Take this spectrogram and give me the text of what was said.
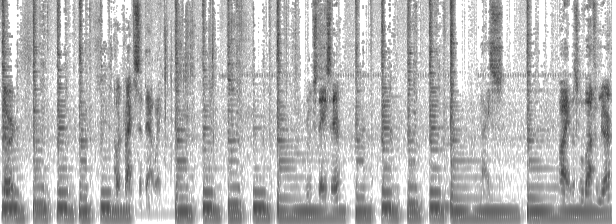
third. I would practice it that way. Root stays here. Nice. Alright, let's move on from there.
